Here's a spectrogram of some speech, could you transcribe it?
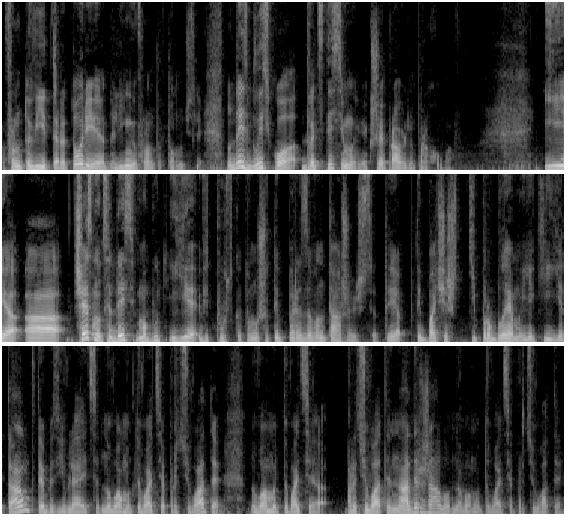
е, фронтові території, на лінію фронту, в тому числі, ну десь близько 27, якщо я правильно порахував. І а, чесно, це десь, мабуть, і є відпустка, тому що ти перезавантажуєшся. Ти, ти бачиш ті проблеми, які є там. В тебе з'являється нова мотивація працювати, нова мотивація працювати на державу, нова мотивація працювати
